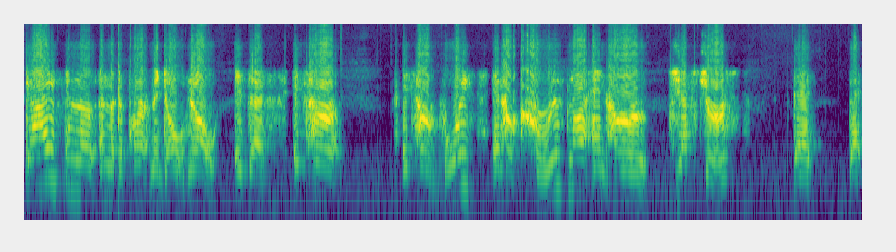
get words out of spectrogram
guys in the in the department don't know is that it's her it's her voice and her charisma and her gestures that that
